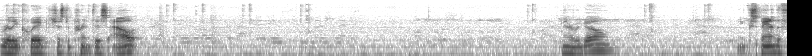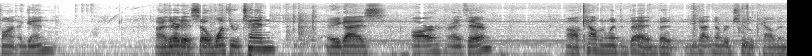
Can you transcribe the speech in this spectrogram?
really quick just to print this out. There we go. Expand the font again. All right, there it is. So 1 through 10. There you guys are right there. Oh, Calvin went to bed, but you got number 2, Calvin.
